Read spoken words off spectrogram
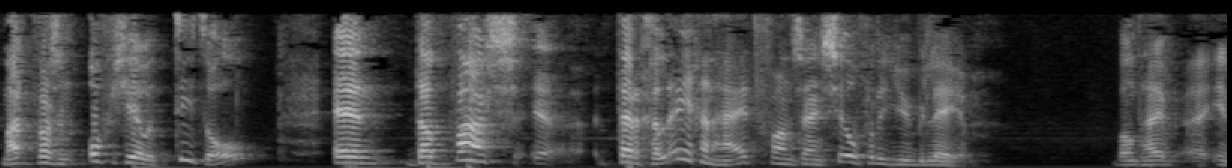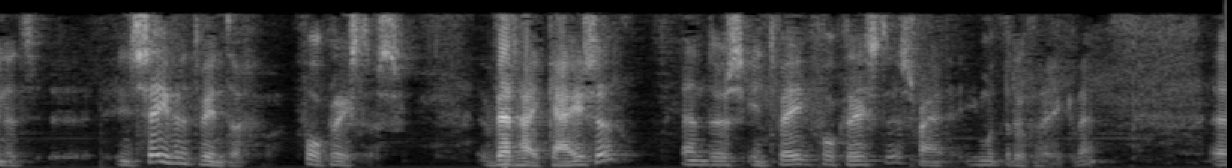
Maar het was een officiële titel. En dat was uh, ter gelegenheid van zijn zilveren jubileum. Want hij, in, het, in 27 voor Christus werd hij keizer. En dus in 2 voor Christus, je moet terugrekenen. Uh,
